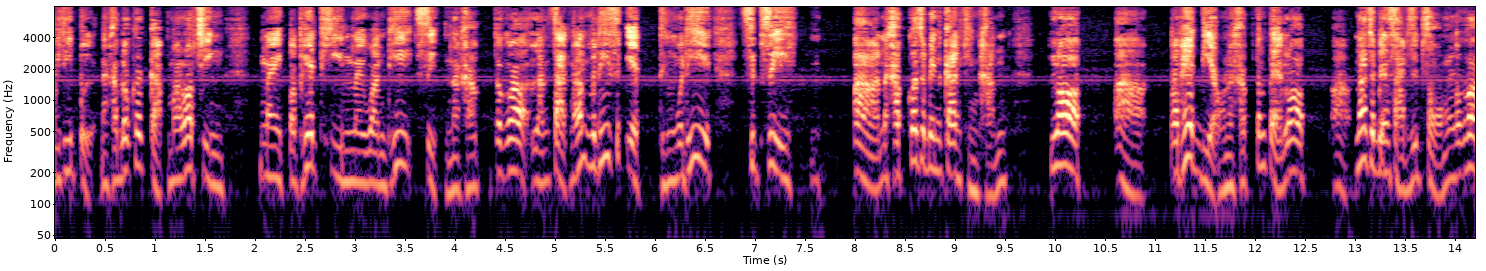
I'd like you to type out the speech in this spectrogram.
พิธีเปิดนะครับ แล้วก็กลับมารอบชิงในประเภททีมในวันที่ 10 นะครับ แล้วก็หลังจากนั้นวันที่ 11 ถึงวันที่ 14 อ่า นะครับ ก็จะเป็นการแข่งขันรอบ อ่า ประเภทเดี่ยวนะครับ ตั้งแต่รอบ อ่า น่าจะเป็น 32 แล้วก็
